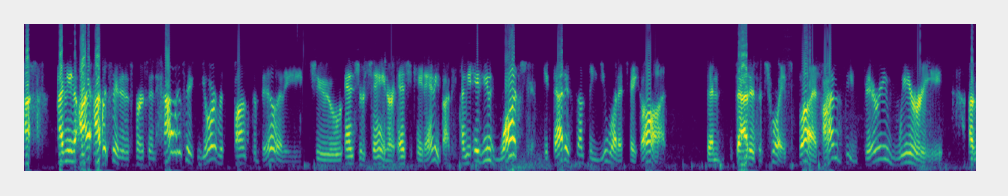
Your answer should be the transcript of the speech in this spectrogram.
I, I mean, I, I would say to this person, how is it your responsibility to entertain or educate anybody? I mean, if you want to, if that is something you want to take on, then that is a choice. But I'm be very weary of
